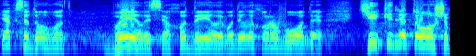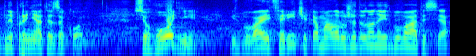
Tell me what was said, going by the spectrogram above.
Як все довго билися, ходили, водили хороводи тільки для того, щоб не прийняти закон. Сьогодні відбувається річ, яка мала б вже давно не відбуватися.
